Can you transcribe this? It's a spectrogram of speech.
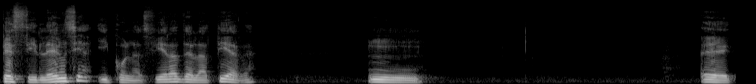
pestilencia y con las fieras de la tierra, mm, eh,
